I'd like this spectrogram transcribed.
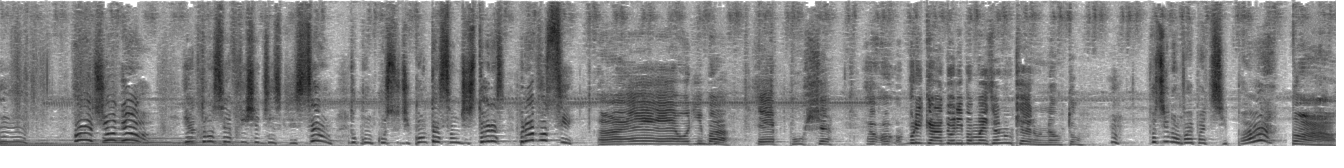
Ô, Júlio! Eu trouxe a ficha de inscrição do concurso de contação de histórias pra você. Ah, é, é, Oriba. É, puxa. É, Obrigado, Oriba, mas eu não quero, não, Tom. Você não vai participar? Ah,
